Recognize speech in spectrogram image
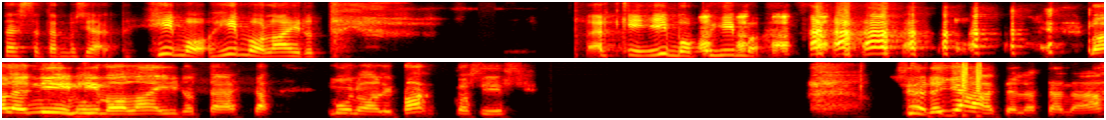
tässä tämmöisiä himo, himolaiduttajia, ainakin himo, himo. Mä olen niin himo laihduttaja, että mun oli pakko siis syödä jäätelö tänään.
